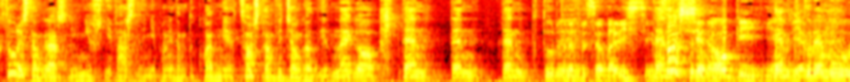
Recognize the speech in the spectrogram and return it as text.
któryś tam gracz, nie, już nieważny, nie pamiętam dokładnie, coś tam wyciąga od jednego, ten, ten, ten, który... Profesjonaliści, ten, coś któremu, się robi, nie Ten, wiem. któremu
